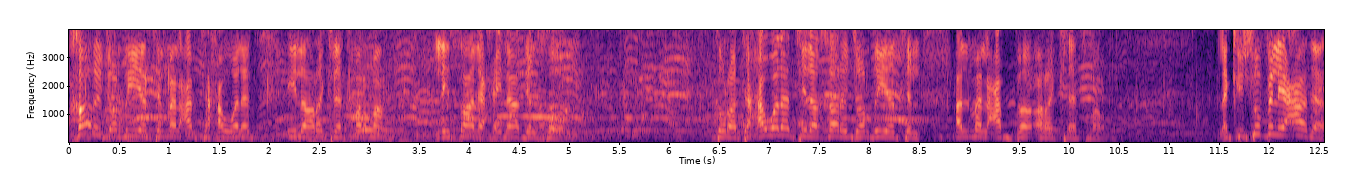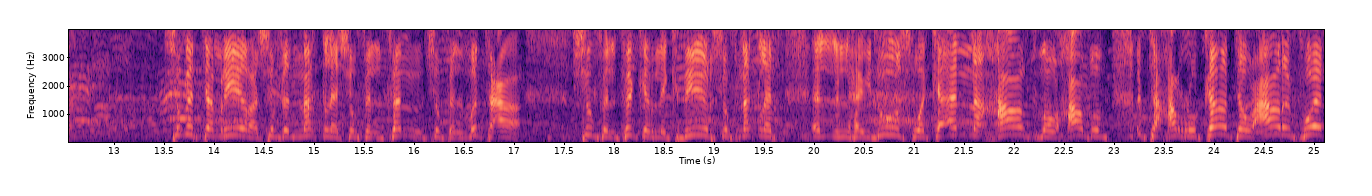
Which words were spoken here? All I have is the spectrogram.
خارج أرضية الملعب تحولت إلى ركلة مرمى لصالح نادي الخور كرة تحولت إلى خارج أرضية الملعب ركلة مرمى. لكن شوف الإعادة شوف التمريرة شوف النقلة شوف الفن شوف المتعة. شوف الفكر الكبير شوف نقلة الهيدوس وكأنه حافظ وحافظ تحركاته وعارف وين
